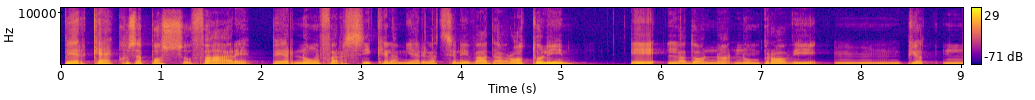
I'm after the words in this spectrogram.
perché, cosa posso fare per non far sì che la mia relazione vada a rotoli e la donna non provi, mh, mm, più, mh,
